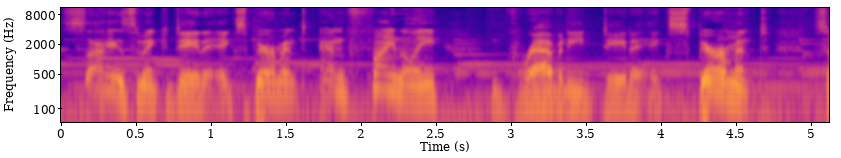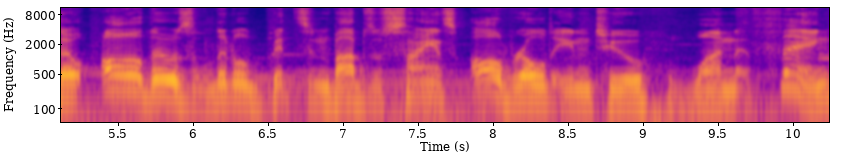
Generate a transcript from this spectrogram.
seismic data experiment, and finally, gravity data experiment. So all those little bits and bobs of science all rolled into one thing,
